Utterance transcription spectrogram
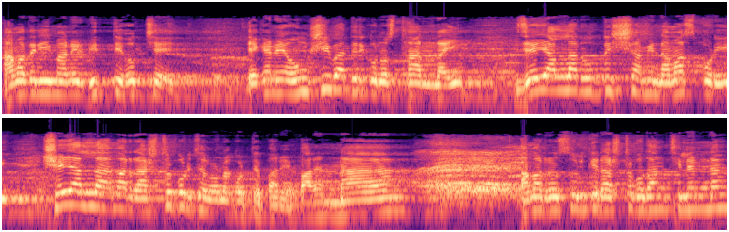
আমাদের ইমানের ভিত্তি হচ্ছে এখানে অংশীবাদীর কোনো স্থান নাই। যেই আল্লাহর উদ্দেশ্যে আমি নামাজ পড়ি, সেই আল্লাহ আমার রাষ্ট্র পরিচালনা করতে পারে। পারেন না? আমার রসুল কি রাষ্ট্রপ্রধান ছিলেন না?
